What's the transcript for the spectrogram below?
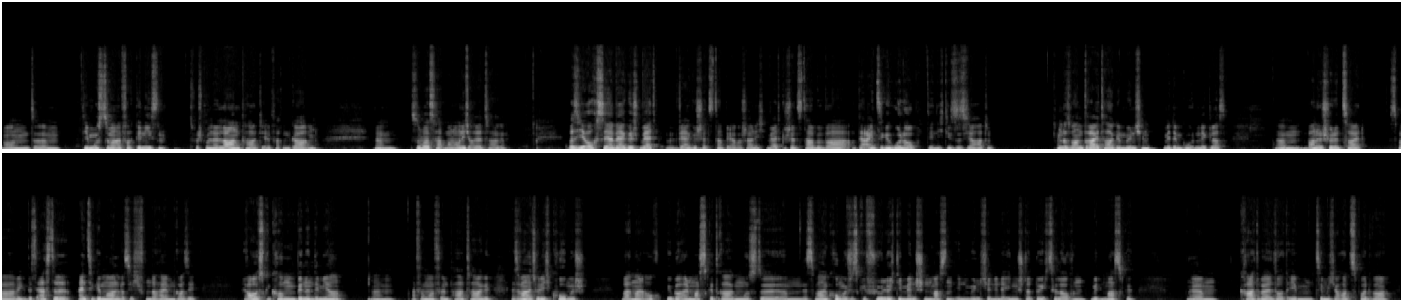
und ähm, die musste man einfach genießen. Zum Beispiel eine LAN-Party einfach im Garten. Ähm, sowas hat man auch nicht alle Tage. Was ich auch sehr wertgesch wert wertgeschätzt habe, ja wahrscheinlich, wertgeschätzt habe, war der einzige Urlaub, den ich dieses Jahr hatte. Und das waren drei Tage in München mit dem guten Niklas. Ähm, war eine schöne Zeit. Es war das erste, einzige Mal, dass ich von daheim quasi rausgekommen bin in dem Jahr. Ähm, einfach mal für ein paar Tage. Es war natürlich komisch, weil man auch überall Maske tragen musste. Ähm, es war ein komisches Gefühl, durch die Menschenmassen in München in der Innenstadt durchzulaufen mit Maske. Ähm, Gerade weil dort eben ein ziemlicher Hotspot war.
